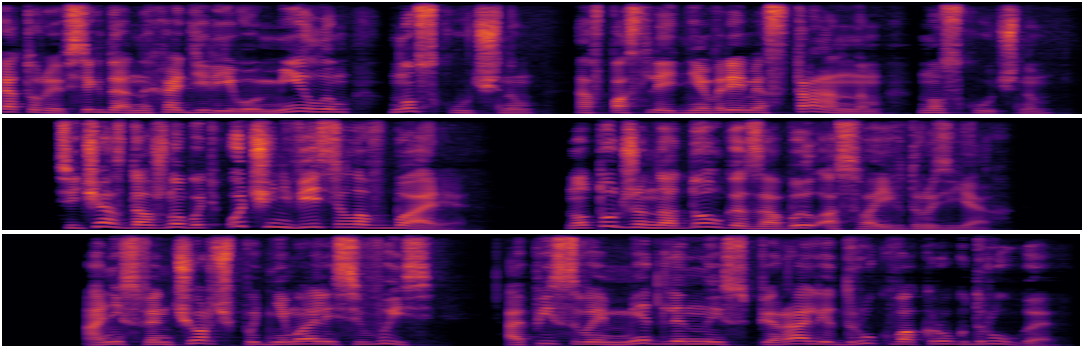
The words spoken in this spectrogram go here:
которые всегда находили его милым, но скучным, а в последнее время странным, но скучным, сейчас должно быть очень весело в баре, но тут же надолго забыл о своих друзьях. Они с Фенчорч поднимались ввысь, описывая медленные спирали друг вокруг друга —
